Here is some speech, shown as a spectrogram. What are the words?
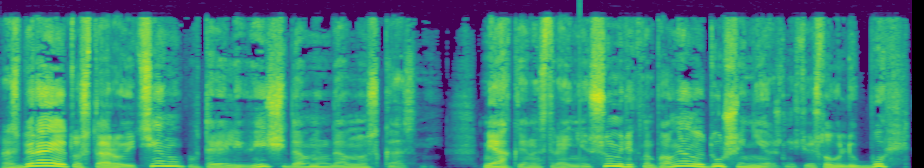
Разбирая эту старую тему, повторяли вещи, давным-давно сказанные. Мягкое настроение сумерек наполняло души нежностью, и слово «любовь»,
